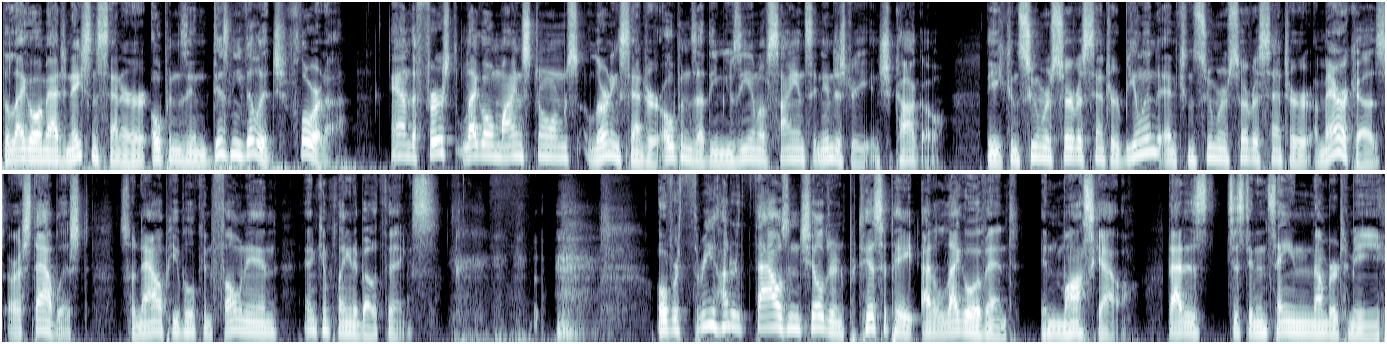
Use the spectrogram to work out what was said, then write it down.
The Lego Imagination Center opens in Disney Village, Florida. And the first Lego Mindstorms Learning Center opens at the Museum of Science and Industry in Chicago. The Consumer Service Center Billund and Consumer Service Center Americas are established, so now people can phone in and complain about things. Over 300,000 children participate at a Lego event in Moscow. That is just an insane number to me.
